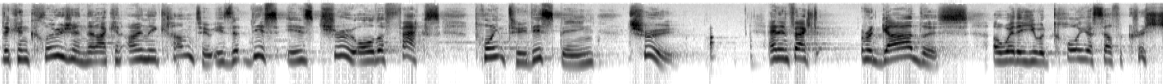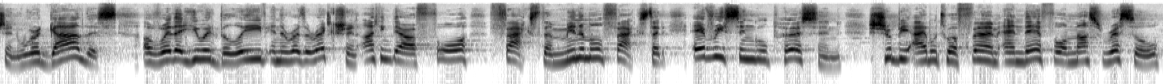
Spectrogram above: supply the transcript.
the conclusion that I can only come to is that this is true. All the facts point to this being true. And in fact, regardless of whether you would call yourself a Christian, regardless of whether you would believe in the resurrection, I think there are four facts, the minimal facts that every single person should be able to affirm and therefore must wrestle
